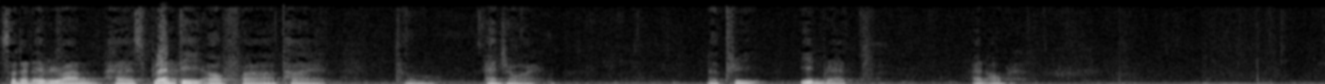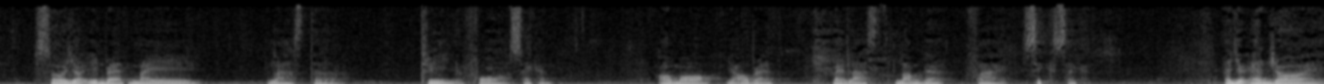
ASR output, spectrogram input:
so that everyone has plenty of uh, time to enjoy the three in breath and out breath. So your in breath may last uh, three, four seconds or more. Your out breath may last longer, five, six seconds. And you enjoy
